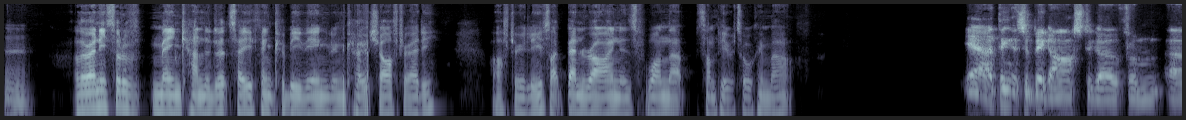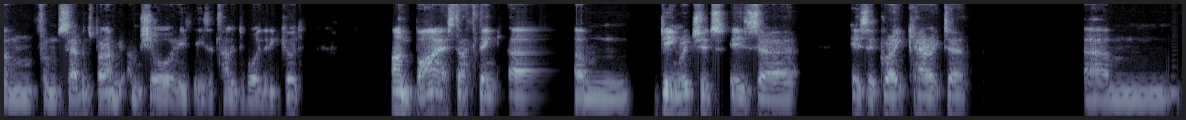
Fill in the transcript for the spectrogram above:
mm. Are there any sort of main candidates that you think could be the England coach after Eddie, after he leaves? Like Ben Ryan is one that some people are talking about. Yeah, I think it's a big ask to go from um, from sevens, but I'm, I'm sure he's a talented boy that he could. I'm biased. I think uh, um, Dean Richards is uh, is a great character, um,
